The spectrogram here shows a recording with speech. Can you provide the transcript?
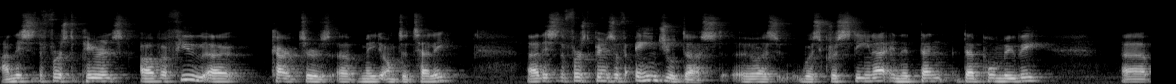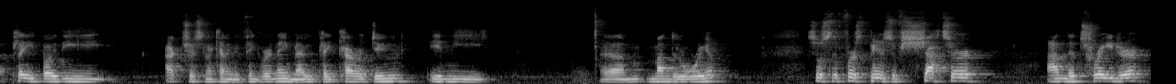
And this is the first appearance of a few uh, characters have made it onto telly. Uh, this is the first appearance of Angel Dust, was, was Christina in the Den- Deadpool movie, uh, played by the actress, and I can't even think of her name now, who played Cara Dune in the um, Mandalorian. It's also the first appearance of Shatter and the Trader,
